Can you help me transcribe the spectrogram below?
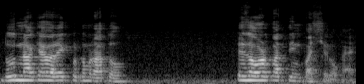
दूध नाक्यावर एक कुटुंब राहतो ते जवळपास तीन पाचशे लोक आहेत.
